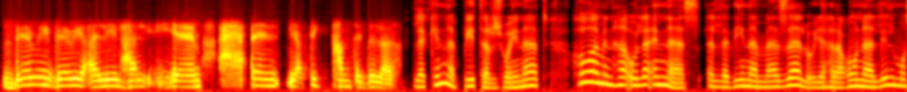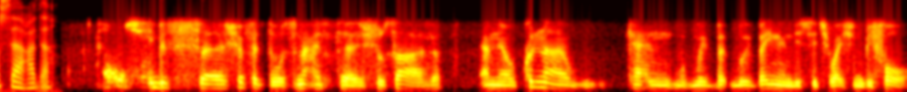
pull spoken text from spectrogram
very very قليل هالأيام حتى يعطيك خمسة دولار. لكن بيتر جوينات هو من هؤلاء الناس الذين ما زالوا يهرعون للمساعدة. بس شفت وسمعت شو صار. انه كنا كان we've been in this situation before.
